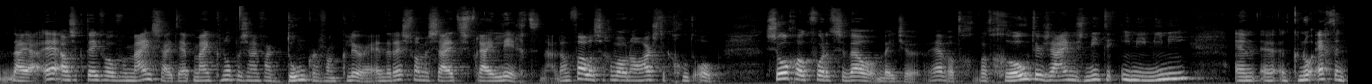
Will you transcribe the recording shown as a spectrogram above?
nou ja, als ik het even over mijn site heb. Mijn knoppen zijn vaak donker van kleur. En de rest van mijn site is vrij licht. Nou, dan vallen ze gewoon al hartstikke goed op. Zorg ook voor dat ze wel een beetje hè, wat, wat groter zijn. Dus niet de mini-mini. En uh, een echt een,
